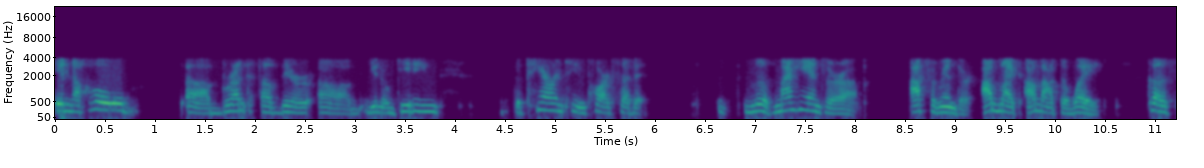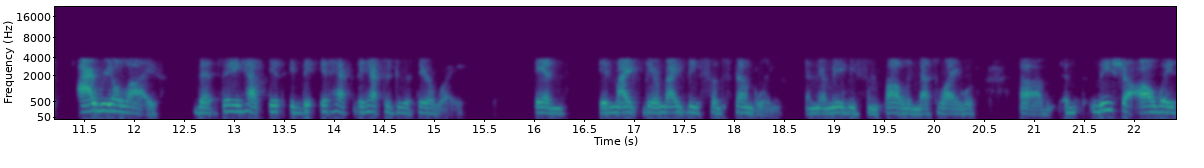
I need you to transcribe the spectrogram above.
in the whole uh, brunt of their, uh, you know, getting the parenting parts of it. Look, my hands are up. I surrender. I'm like I'm out the way because I realize that they have it. It, it they have to do it their way, and it might there might be some stumbling and there may be some falling. That's why it was um, Leisha always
